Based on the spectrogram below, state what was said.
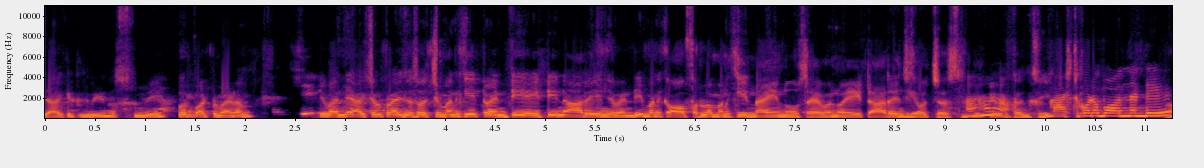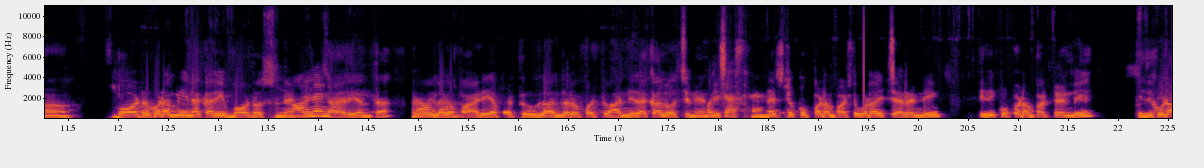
జాకెట్ గ్రీన్ వస్తుంది. పట్టు మేడం. ఇవన్నీ యాక్చువల్ ప్రైజెస్ వచ్చి మనకి ట్వంటీ ఎయిటీన్ ఆ రేంజ్ అండి మనకి ఆఫర్లో మనకి నైన్ సెవెన్ ఎయిట్ ఆ రేంజ్కి వచ్చేస్తుంది కాస్ట్ కూడా బాగుందండి. బార్డర్ కూడా మీనాకరీ బార్డర్ వస్తుందండి. సారీ అంతా. ఇలాగ పాడియా పట్టు గాంధర్వ పట్టు అన్ని రకాలు వచ్చినాయండి. నెక్స్ట్ కుప్పడం పట్టు కూడా ఇచ్చారండి. ఇది కుప్పడం పట్టు అండి. ఇది కూడా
